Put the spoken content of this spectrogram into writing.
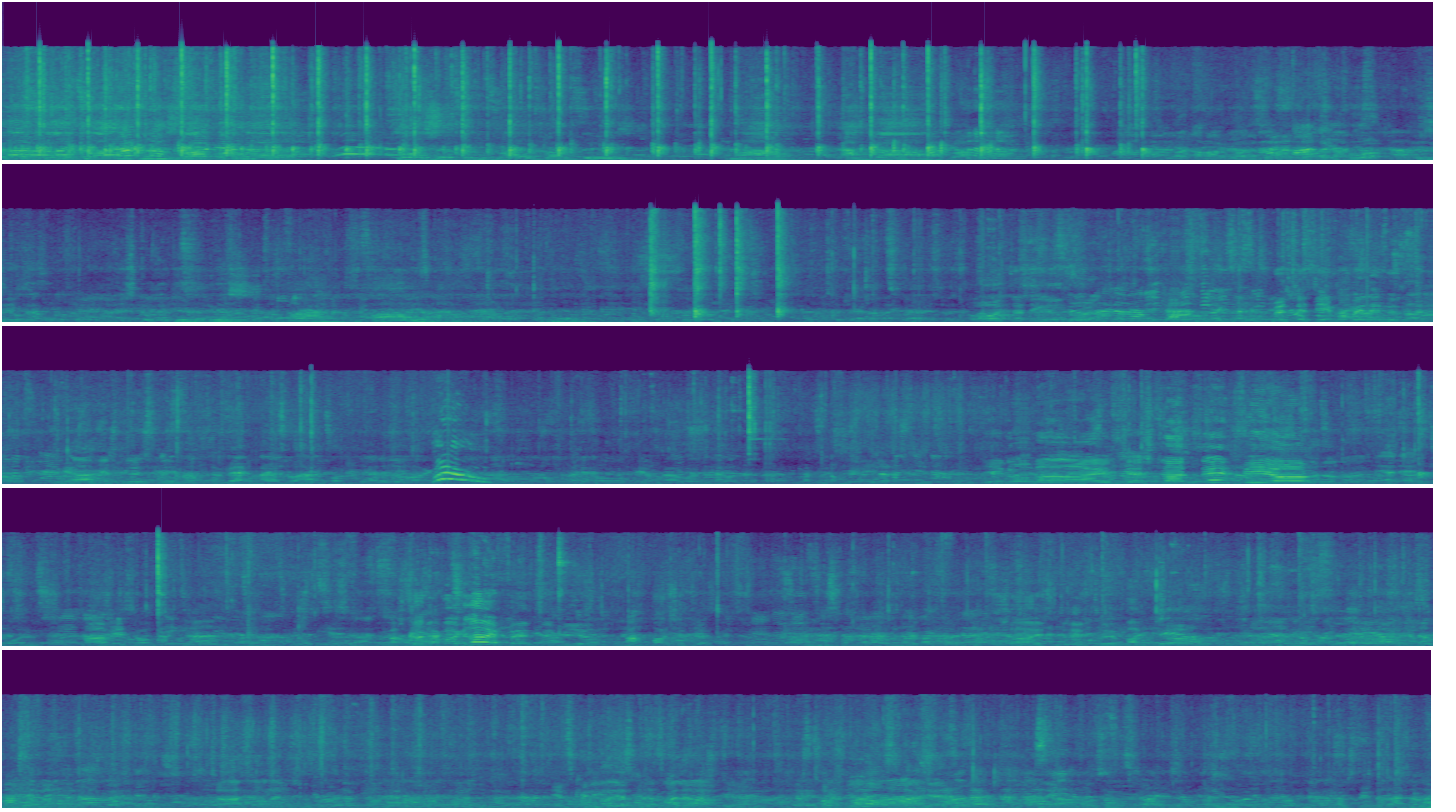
Das 3 zu 1 für die Sportfreunde. Torschütze die 22. Marc Fabian. Oh, das Ding ist so. Müsste jetzt jeden Moment Ende sein. Ja, wir spielen das Spiel. Woo! Die Nummer 1 der Stadt sind wir. Wenn sie wir. Mach Scheiß dritte Mannschaft. Jetzt können wir das alle spielen. Das täuscht alle aus. Das spielt noch einer.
